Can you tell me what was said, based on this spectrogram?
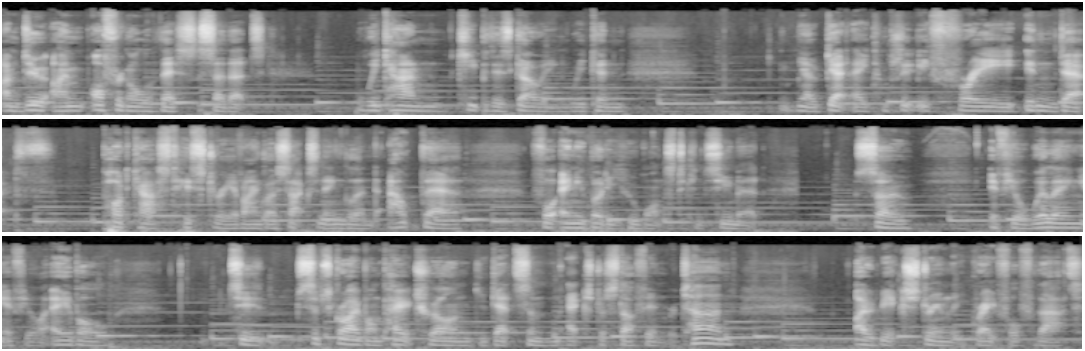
I'm do I'm offering all of this so that we can keep this going. We can you know get a completely free, in-depth podcast history of Anglo-Saxon England out there for anybody who wants to consume it. So, if you're willing, if you're able to subscribe on Patreon, you get some extra stuff in return. I would be extremely grateful for that.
